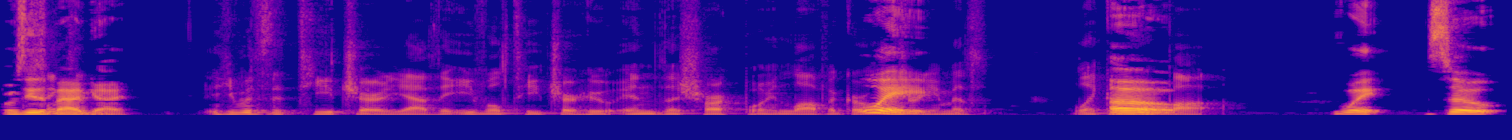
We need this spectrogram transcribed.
Or was he the bad think guy? He was the teacher, yeah, the evil teacher who in the Shark Boy and Lava Girl Wait. dream is like a Oh. robot. Wait, so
